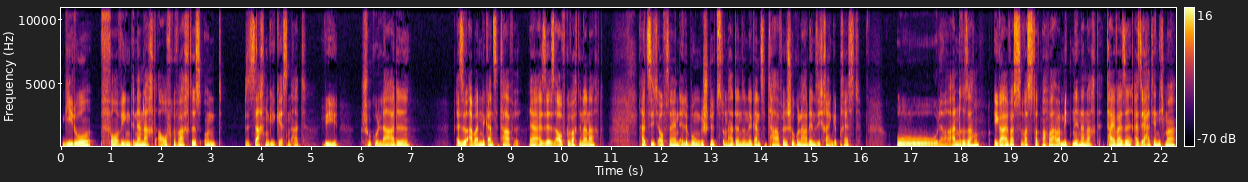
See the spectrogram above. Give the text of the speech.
Guido vorwiegend in der Nacht aufgewacht ist und Sachen gegessen hat, wie Schokolade, also aber eine ganze Tafel. Ja, also er ist aufgewacht in der Nacht, hat sich auf seinen Ellenbogen gestützt und hat dann so eine ganze Tafel Schokolade in sich reingepresst. Oder andere Sachen. Egal was, was dort noch war, aber mitten in der Nacht. Teilweise, also er hat ja nicht mal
